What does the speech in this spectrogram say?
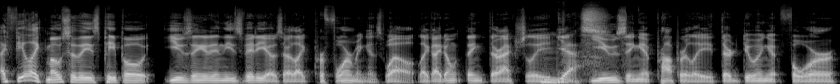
I feel like most of these people using it in these videos are like performing as well. Like I don't think they're actually Mm. Yes. using it properly. They're doing it for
